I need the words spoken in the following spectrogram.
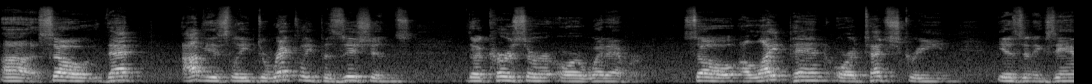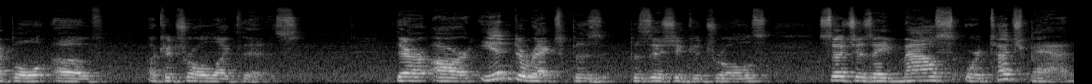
Uh, so that obviously directly positions the cursor or whatever. So a light pen or a touch screen is an example of a control like this. There are indirect pos position controls such as a mouse or touchpad.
